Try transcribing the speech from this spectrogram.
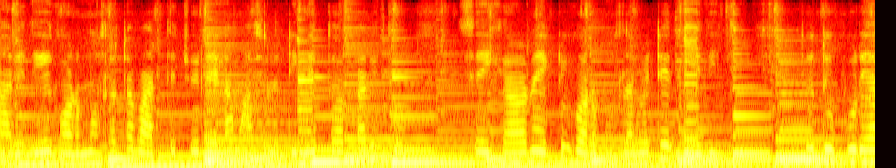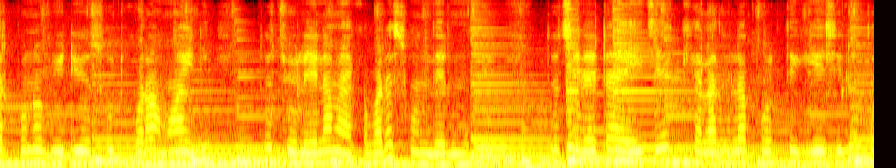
আর এদিকে গরম মশলাটা বাড়তে চলে এলাম, আসলে ডিমের তরকারি তো, সেই কারণে একটু গরম মশলা বেটে দিয়ে দিচ্ছি। তো দুপুরে আর কোনো ভিডিও শ্যুট করা হয়নি, তো চলে এলাম একেবারে সন্ধ্যের মুখে। তো ছেলেটা এই যে খেলাধুলা করতে গিয়েছিল, তো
